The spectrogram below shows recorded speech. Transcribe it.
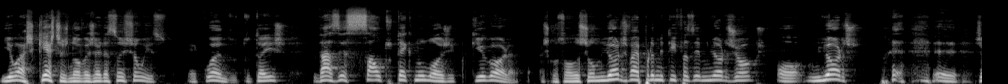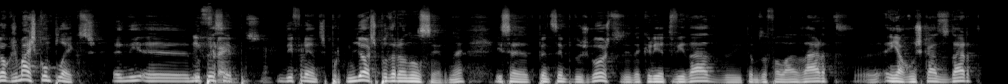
E eu acho que estas novas gerações são isso. É quando tu tens, dás esse salto tecnológico, que agora as consolas são melhores, vai permitir fazer melhores jogos, ou melhores eh, jogos mais complexos uh, no diferentes. PC, diferentes, porque melhores poderão não ser, né? Isso é, depende sempre dos gostos e da criatividade, e estamos a falar de arte, em alguns casos de arte,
